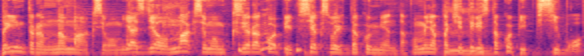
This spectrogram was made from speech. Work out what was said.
принтером на максимум. Я сделал максимум ксерокопий всех своих документов. У меня по 400 копий всего.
